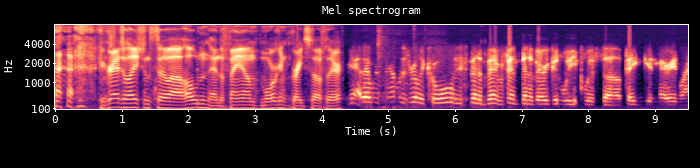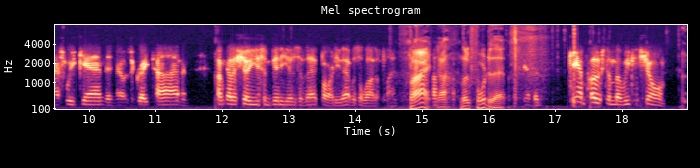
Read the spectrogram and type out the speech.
Congratulations to uh, Holton and the fam, Morgan. Great stuff there. yeah, that was that was really cool. It's been a been, been a very good week with uh, Peyton getting married last weekend, and that was a great time. And I've got to show you some videos of that party. That was a lot of fun. All right, uh, look forward to that. Yeah, but can't post them, but we can show them.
